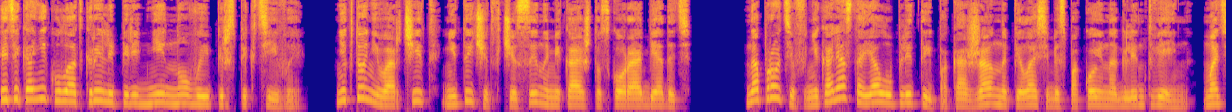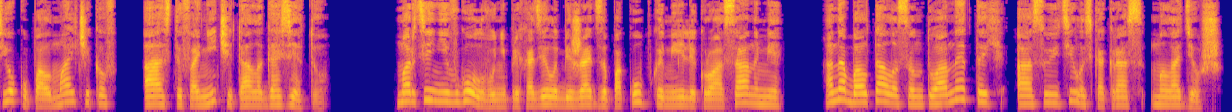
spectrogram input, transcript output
Эти каникулы открыли перед ней новые перспективы. Никто не ворчит, не тычет в часы, намекая, что скоро обедать. Напротив, Николя стоял у плиты, пока Жанна пила себе спокойно глинтвейн. Матьё купал мальчиков, а Стефани читала газету. Мартине в голову не приходило бежать за покупками или круассанами, она болтала с Антуанеттой, а суетилась как раз молодежь.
